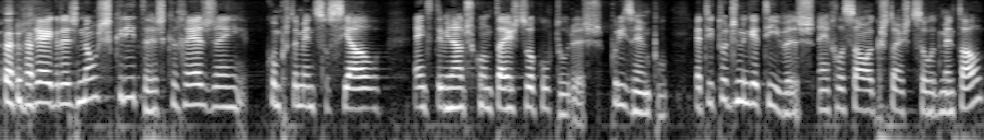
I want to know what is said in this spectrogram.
regras não escritas que regem comportamento social em determinados contextos ou culturas. Por exemplo, atitudes negativas em relação a questões de saúde mental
